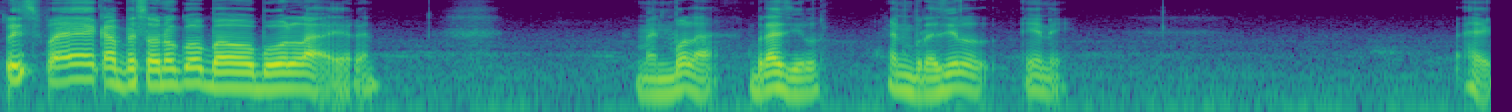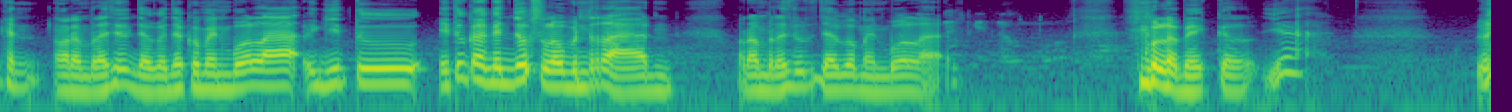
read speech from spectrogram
Respect sampai sono gue bawa bola ya kan. Main bola Brazil. Kan Brazil ini eh, kan orang Brasil jago-jago main bola gitu. Itu kagak jokes loh beneran. Orang Brasil tuh jago main bola. Bola bekel ya.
